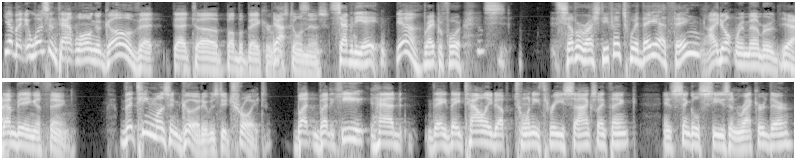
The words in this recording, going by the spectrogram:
Yeah, but it wasn't that long ago that that uh, Bubba Baker Yeah, was doing this. 78. Yeah. Right before. S- Silver Rush defense, were they a thing? I don't remember Yeah. them being a thing. The team wasn't good. It was Detroit. But but he had they they tallied up 23 sacks, I think, in a single season record there.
